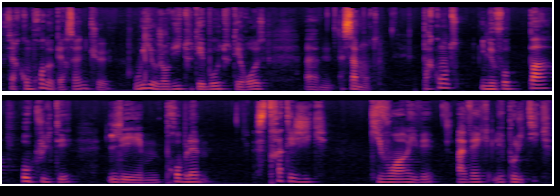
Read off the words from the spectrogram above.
faire comprendre aux personnes que oui, aujourd'hui tout est beau, tout est rose, euh, ça monte. Par contre, il ne faut pas occulter les problèmes stratégiques qui vont arriver avec les politiques.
